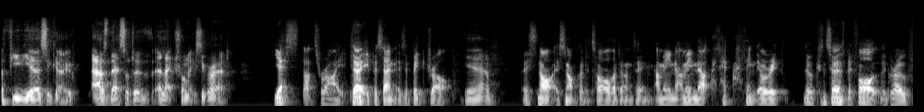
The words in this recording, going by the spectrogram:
a few years ago as their sort of electronic cigarette. Yes, that's right. Thirty percent is a big drop. Yeah. It's not. It's not good at all. I don't think. I mean, I mean, that, I, th- I think there were there were concerns before that the growth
